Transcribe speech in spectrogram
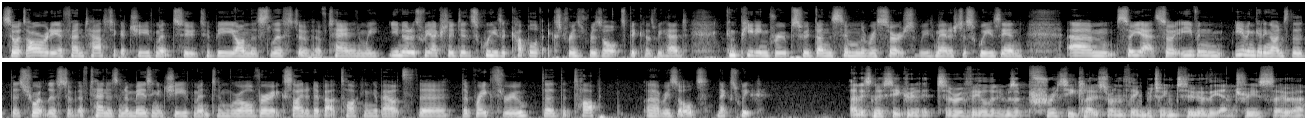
So it's already a fantastic achievement to to be on this list of, of 10. And we, you notice we actually did squeeze a couple of extra results because we had competing groups who had done similar research that we've managed to squeeze in. Um, so yeah, so even even getting onto the, the short list of, of 10 is an amazing achievement. And we're all very excited about talking about the the breakthrough, the the top uh, result next week. And it's no secret to reveal that it was a pretty close run thing between two of the entries. So,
